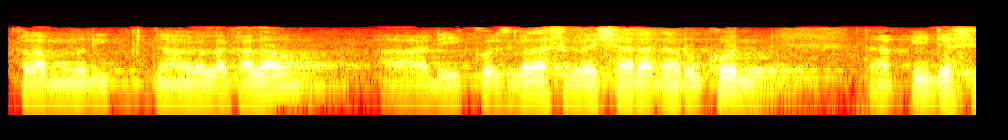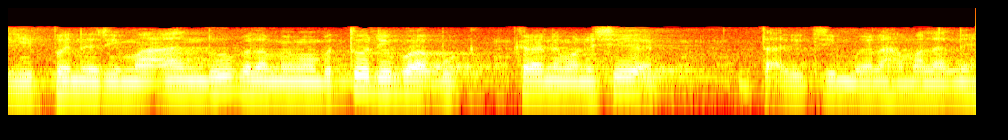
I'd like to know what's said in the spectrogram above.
Kalau menurut kalau, kalau uh, diikut segala segala syarat dan rukun tapi dari segi penerimaan tu kalau memang betul dia buat kerana manusia tak diterima lah amalan ni.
